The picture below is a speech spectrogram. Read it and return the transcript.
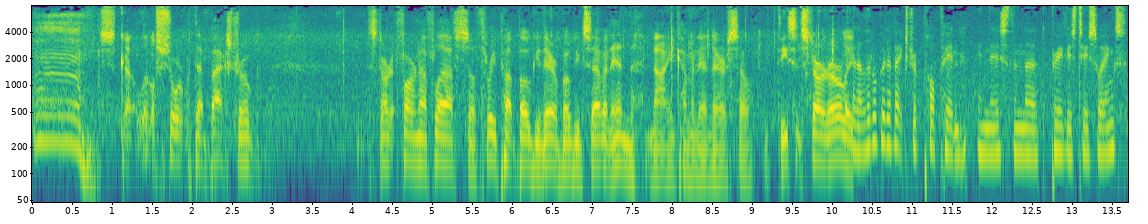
Mm, just got a little short with that backstroke. Started far enough left, so three putt bogey there, bogeyed seven and nine coming in there. So decent start early. Got a little bit of extra pop in in this than the previous two swings.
